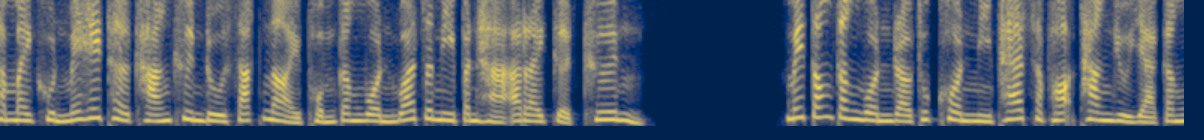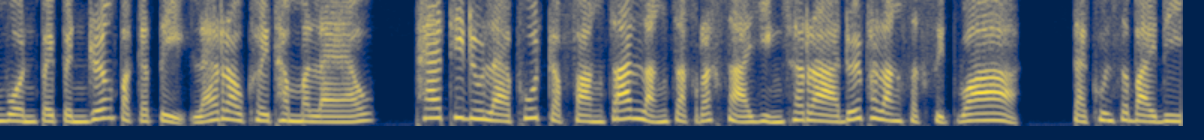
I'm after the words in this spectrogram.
ทำไมคุณไม่ให้เธอค้างคืนดูสักหน่อย ผมกังวลว่าจะมีปัญหาอะไรเกิดขึ้น ไม่ต้องกังวลเราทุกคนมีแพทย์เฉพาะทางอยู่อย่ากังวลไปเป็นเรื่องปกติ และเราเคยทำมาแล้ว แพทย์ที่ดูแลพูดกับฟางจ้านหลังจากรักษาหญิงชราด้วยพลังศักดิ์สิทธิ์ว่า แต่คุณสบายดี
